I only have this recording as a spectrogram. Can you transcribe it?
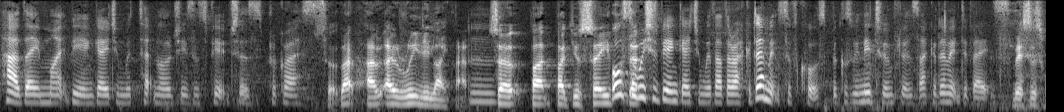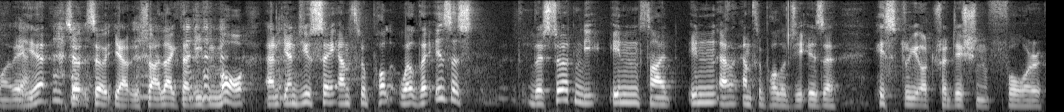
how they might be engaging with technologies as futures progress. So that I, I really like that. Mm. So, but but you say also we should be engaging with other academics, of course, because we need to influence academic debates. This is why we're yeah. here. So so yeah, so I like that even more. And and you say anthropology. Well, there is a there's certainly inside in anthropology is a history or tradition for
